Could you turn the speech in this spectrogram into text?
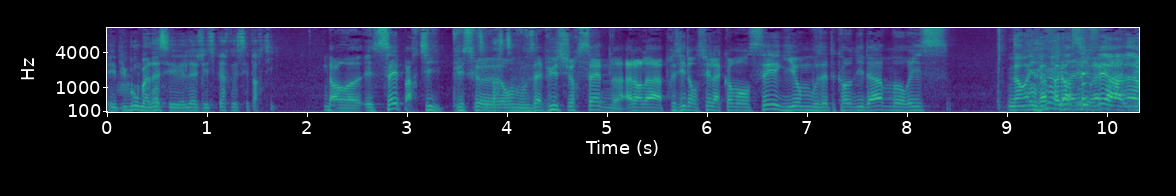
Et puis bon, bah là, c'est- là j'espère que c'est parti. Ben, euh, et c'est parti, puisque parti. on vous a vu sur scène. Alors la présidentielle a commencé. Guillaume, vous êtes candidat. Maurice. Non, il va falloir s'y faire.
